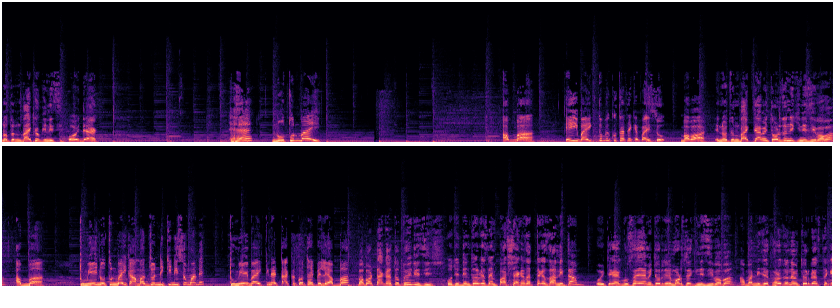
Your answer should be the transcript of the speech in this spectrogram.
নতুন বাইকও কিনেছি। ওই দেখ। হ্যাঁ নতুন বাইক? আব্বা এই বাইক তুমি কোথা থেকে পাইছো? বাবা এই নতুন বাইকটা আমি তোর জন্য কিনেছি বাবা। আব্বা তুমি এই নতুন বাইক আমার জন্য কিনিছো মানে? তুমি এই বাইক কেনার টাকা কোথায় পেলে আব্বা? বাবা টাকা তো তুই দিছিস। প্রতিদিন তোর কাছে আমি পাঁচশো এক হাজার টাকা যা নিতাম ওই টাকা গুছাই আমি তোর জন্য মোটরসাইকেল কিনেছি বাবা। আমার নিজের খরচ জন্য আমি তোর কাছ থেকে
